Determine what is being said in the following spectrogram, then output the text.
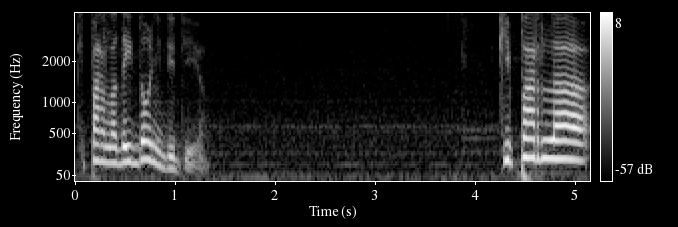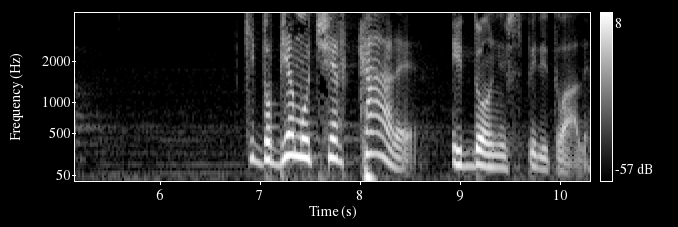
Che parla dei doni di Dio. Che parla che dobbiamo cercare i doni spirituali,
